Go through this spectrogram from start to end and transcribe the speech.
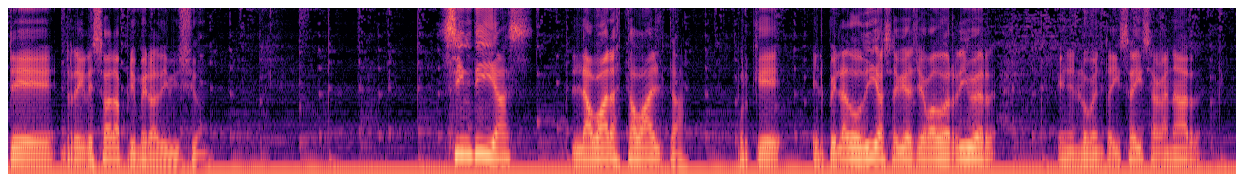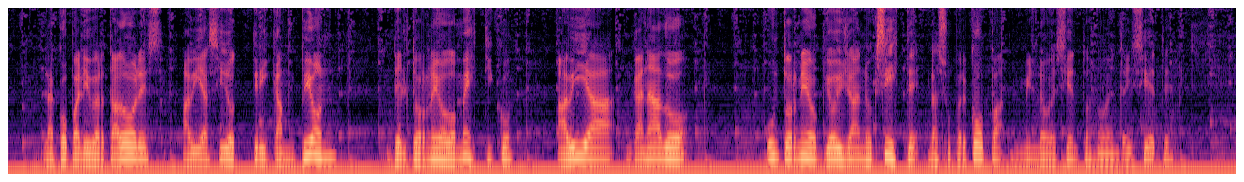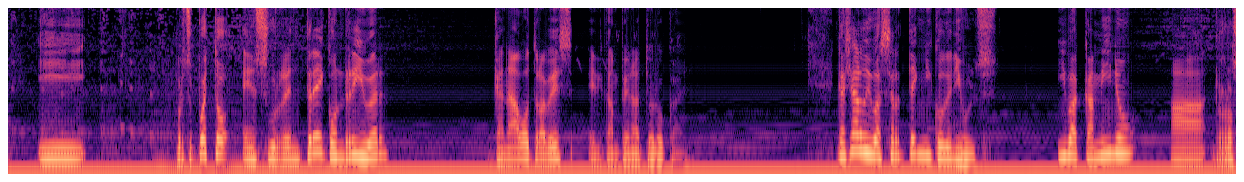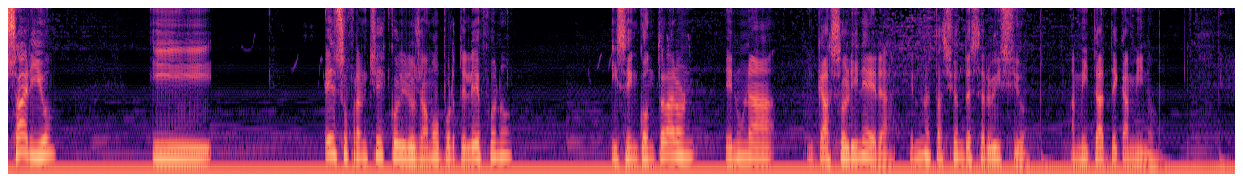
de regresar a primera división. Sin Díaz, la vara estaba alta, porque el pelado Díaz había llevado a River en el 96 a ganar la Copa Libertadores, había sido tricampeón del torneo doméstico, había ganado un torneo que hoy ya no existe, la Supercopa, en 1997, y por supuesto en su reentré con River ganaba otra vez el campeonato local. Gallardo iba a ser técnico de Newell's iba camino a Rosario y Enzo Francescoli lo llamó por teléfono y se encontraron en una gasolinera, en una estación de servicio, a mitad de camino.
